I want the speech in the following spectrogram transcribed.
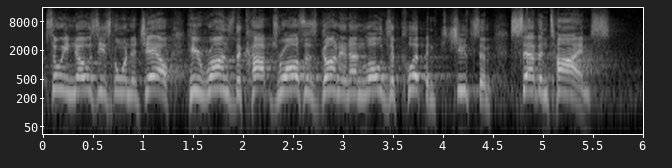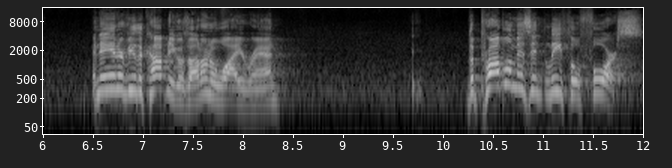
so he knows he's going to jail. He runs, the cop draws his gun and unloads a clip and shoots him seven times. And they interview the cop, and he goes, I don't know why he ran. The problem isn't lethal force.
